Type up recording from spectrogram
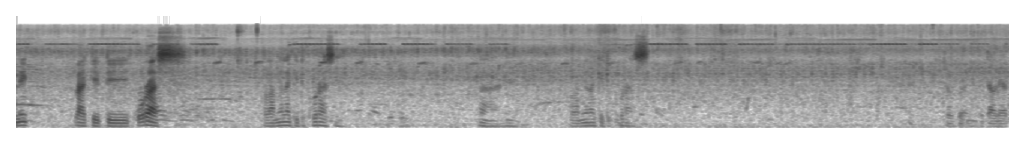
ini lagi dikuras. Kolamnya lagi dikuras ya. Nah ini. Kolamnya lagi dikuras coba nih kita lihat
